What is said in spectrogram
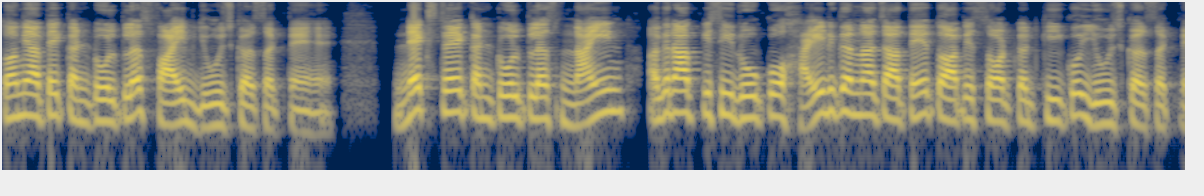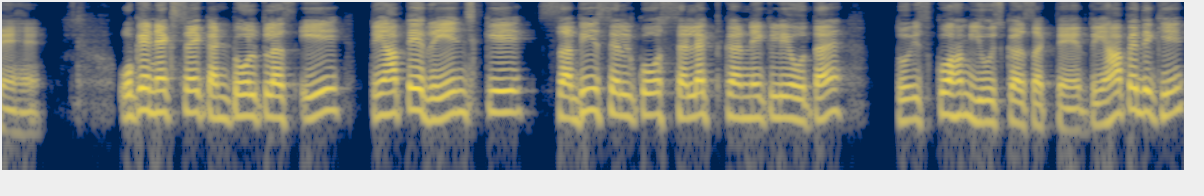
तो हम यहाँ पे कंट्रोल प्लस फाइव यूज़ कर सकते हैं। नेक्स्ट है कंट्रोल प्लस नाइन अगर आप किसी रो को हाइड करना चाहते हैं तो आप इस शॉर्टकट की को यूज़ कर सकते हैं। ओके नेक्स्ट है कंट्रोल प्लस ए तो यहाँ पे रेंज के सभी सेल को सेलेक्ट करने के लिए होता है तो इसको हम यूज़ कर सकते हैं। तो यहाँ पे देखिए,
